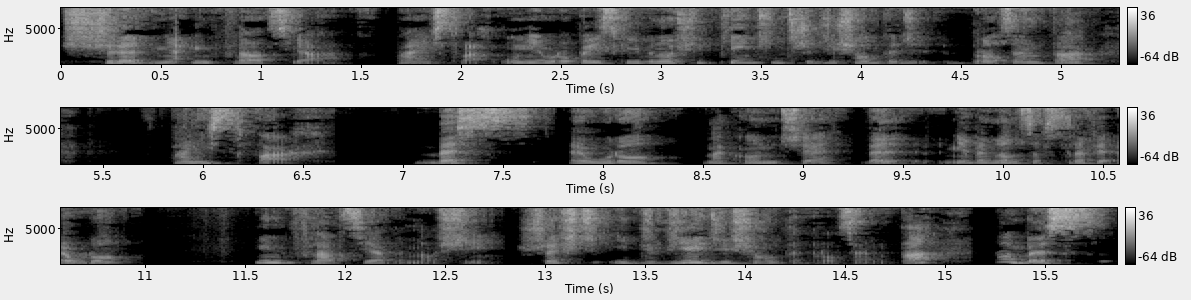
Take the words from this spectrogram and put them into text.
Średnia inflacja w państwach Unii Europejskiej wynosi 5,3%. W państwach bez euro na koncie, nie będące w strefie euro, inflacja wynosi 6,2%, a bez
